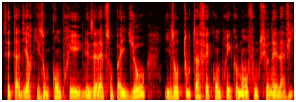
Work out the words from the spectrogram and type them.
C'est-à-dire qu'ils ont compris, les élèves sont pas idiots, ils ont tout à fait compris comment fonctionnait la vie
